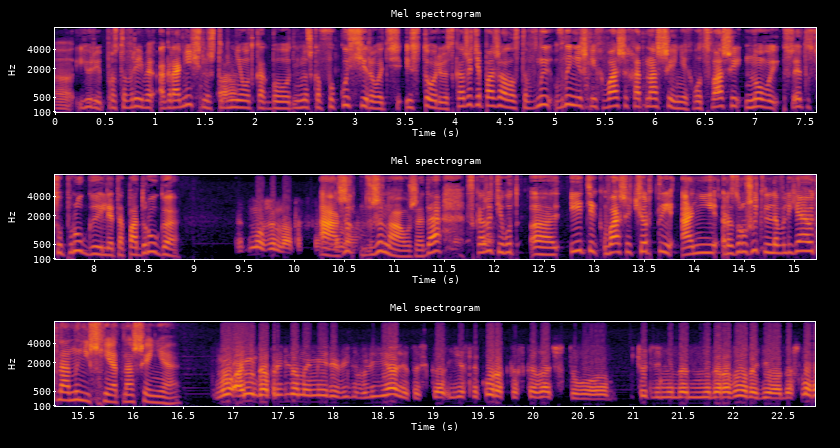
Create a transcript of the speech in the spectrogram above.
э, Юрий, просто время ограничено, чтобы А. мне вот как бы вот немножко фокусировать историю. Скажите, пожалуйста, в, ны- в нынешних ваших отношениях, вот с вашей новой, это супруга или это подруга? Это, ну, жена, так сказать. А, жена. жена уже, да? Скажите, вот э, эти ваши черты, они разрушительно влияют на нынешние отношения? Ну, они до определенной меры вли- влияли. То есть, если коротко сказать, что чуть ли не до, не до развода дело дошло,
